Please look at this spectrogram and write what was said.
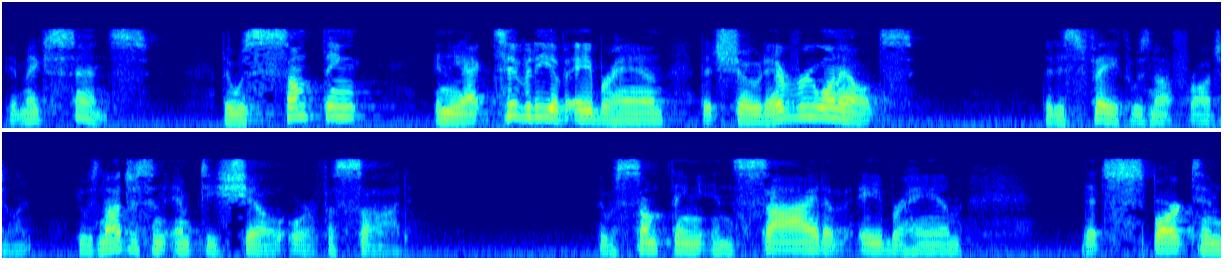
It makes sense. There was something in the activity of Abraham that showed everyone else that his faith was not fraudulent. It was not just an empty shell or a facade. There was something inside of Abraham that sparked him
